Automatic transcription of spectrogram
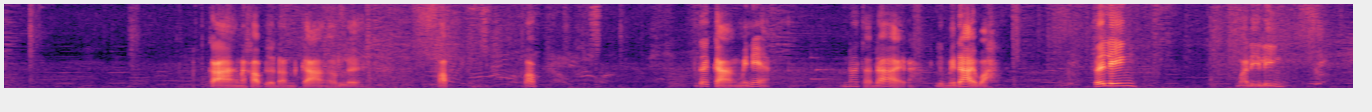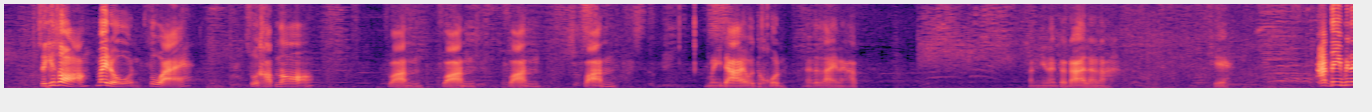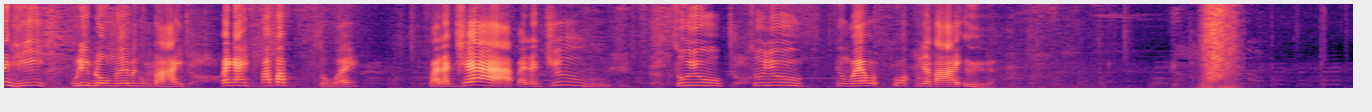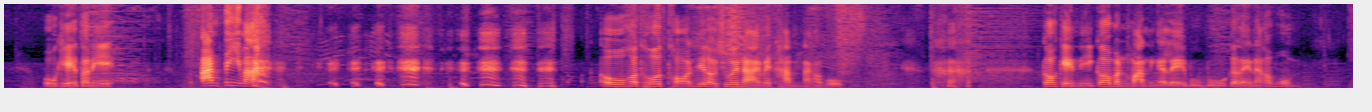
กลางนะครับ เดี๋ยวดันกลางกันเลย ปั๊บ ปั๊บ ได้กลางไหมเนี่ย น่าจะได้นะหรือไม่ได้วะ เฮ้ย ลิง มาดีลิงสกิลสองไม่โดน สวย สวยครับน้องฟัน ฟัน ฟัน ฟัน ไม่ได้วะทุกคน ไม่เป็นไรนะครับ อันนี้น่าจะได้แล้วนะ โอเคอาตีไปหนึ่งที กูรีบลงเลยมันกูตาย ไปไง ปั๊บปั๊บสวย ไปแล้วจ้า ไปแล้วจูสู้อยูสู้อยูถึงแม้ว่ากูจะตายเออ โอเคตอนนี้ อันติมา โอ้ขอโทษทอนที่เราช่วยนายไม่ทันนะครับผม ก็เกมนี้ก็มันมันๆกันเลยบูบูกันเลยนะครับผม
